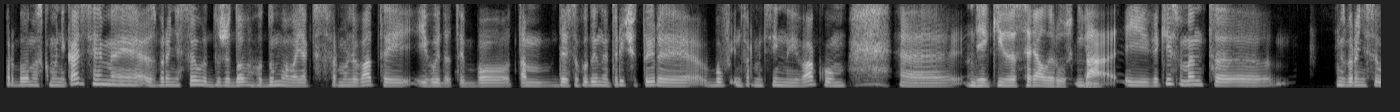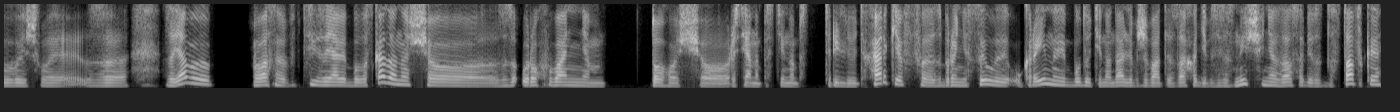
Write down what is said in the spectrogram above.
проблема з комунікаціями. Збройні сили дуже довго думали, як це сформулювати і видати, бо там десь години 3-4 був інформаційний вакуум, е, які засоряли русські. Да, І в якийсь момент е, Збройні сили вийшли з заявою. Власне, в цій заяві було сказано, що з урахуванням того, що росіяни постійно обстрілюють Харків, е, збройні сили України будуть і надалі вживати заходів зі знищення засобів з доставки,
